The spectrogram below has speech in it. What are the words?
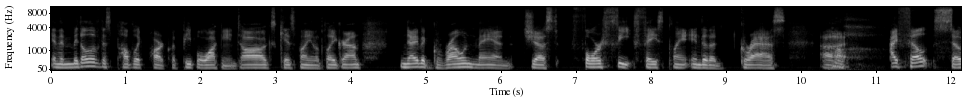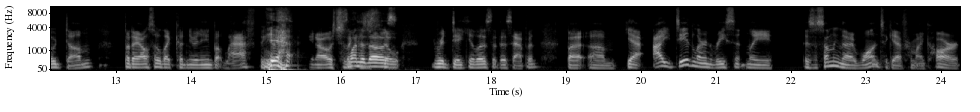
in the middle of this public park with people walking dogs, kids playing on the playground. Now I have a grown man just four feet face plant into the grass. Uh, oh. I felt so dumb, but I also like couldn't do anything but laugh because yeah. you know it's just like, one of those so ridiculous that this happened. But um, yeah, I did learn recently. This is something that I want to get for my car.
